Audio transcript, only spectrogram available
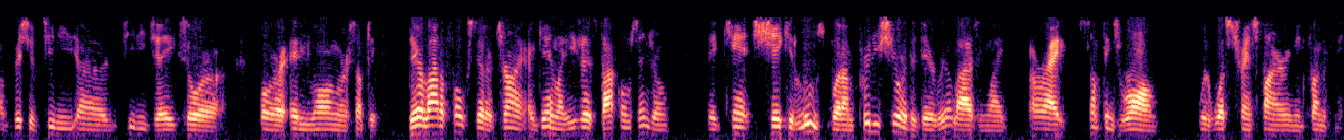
a Bishop T.D. Uh, T.D. Jakes or or Eddie Long or something. There are a lot of folks that are trying. Again, like he said, Stockholm syndrome. They can't shake it loose, but I'm pretty sure that they're realizing, like, all right, something's wrong with what's transpiring in front of me.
